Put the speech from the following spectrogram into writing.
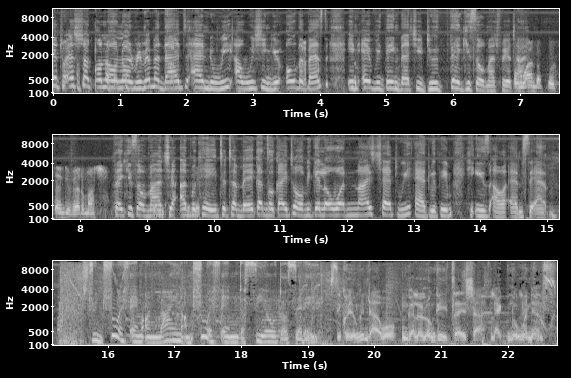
yethu esishaqololo remember that and we are wishing you all the best in everything that you do thank you so much for your time wonderful thank you very much Thank you so much, Advocate Tembeka Ngcukaitobi Kelowo. Nice chat we had with him. He is our MCM. Stream True FM online on truefm.co.za. sikho yonke indawo ngalo lonke ixesha like no one else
